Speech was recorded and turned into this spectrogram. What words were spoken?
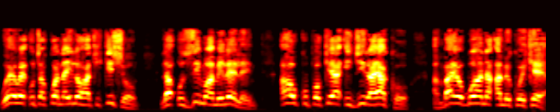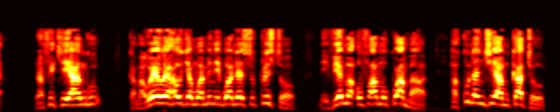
wewe utakuwa na hilo hakikisho la uzima wa milele au kupokea ijira yako ambayo bwana amekuwekea. Rafiki yangu kama wewe haujamwamini bwana yesu kristo ni vyema ufahamu kwamba hakuna njia ya mkato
